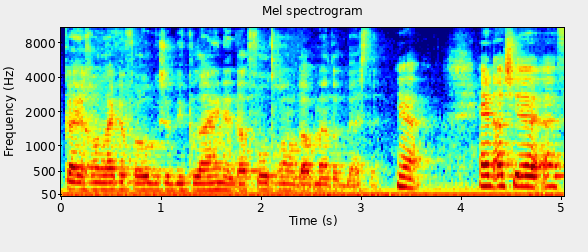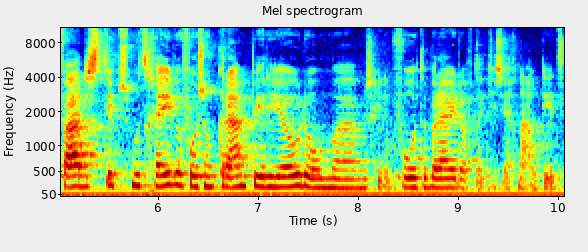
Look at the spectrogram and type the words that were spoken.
Kan je gewoon lekker focussen op die kleine en dat voelt gewoon op dat moment het beste. ja. En als je vaders tips moet geven voor zo'n kraamperiode om misschien op voor te bereiden, of dat je zegt, nou, dit,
